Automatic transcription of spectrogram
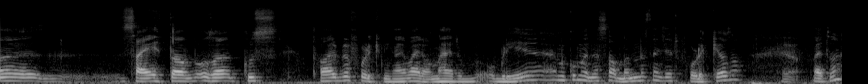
eh, si et av altså, Hvordan tar befolkninga i hverandre her og blir en kommune sammen med Steinkjer? Folket, altså? Ja. Vet du det?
